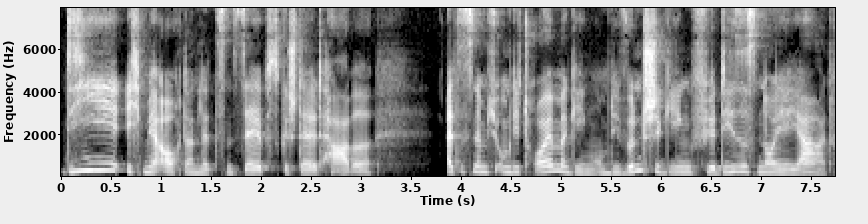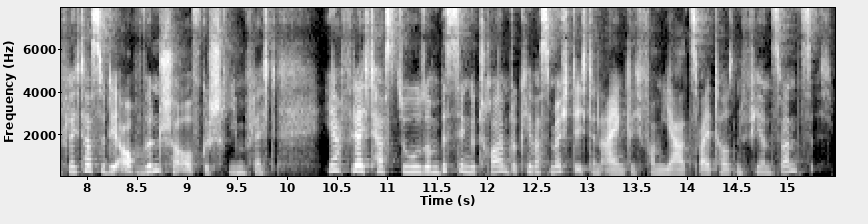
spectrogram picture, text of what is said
die ich mir auch dann letztens selbst gestellt habe, als es nämlich um die Träume ging, um die Wünsche ging für dieses neue Jahr. Vielleicht hast du dir auch Wünsche aufgeschrieben, vielleicht ja, vielleicht hast du so ein bisschen geträumt, okay, was möchte ich denn eigentlich vom Jahr 2024?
